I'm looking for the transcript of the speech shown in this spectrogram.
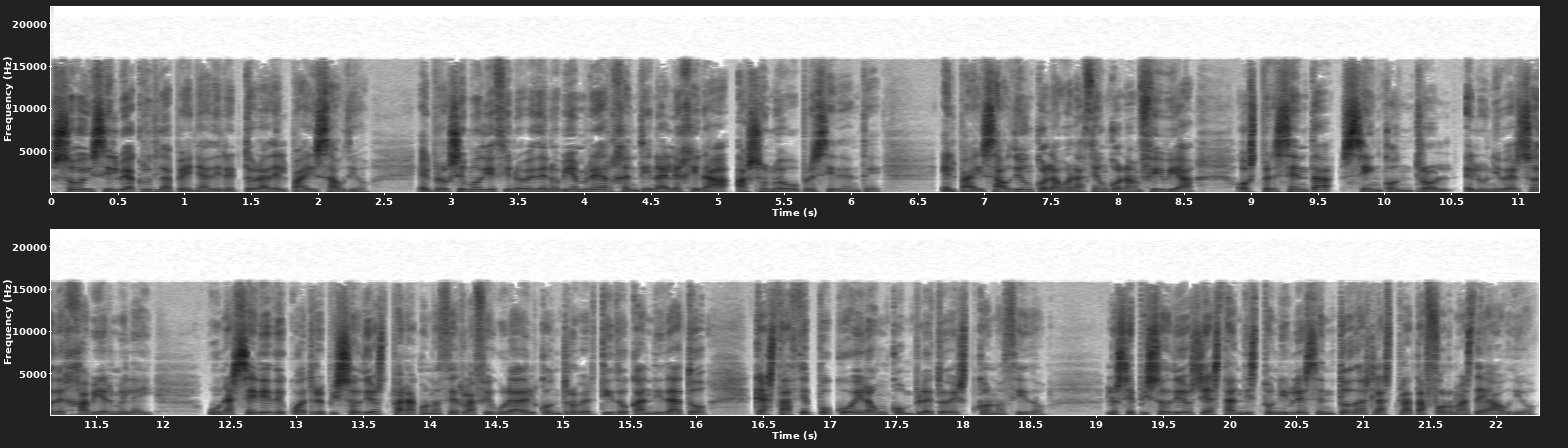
soy Silvia Cruz La Peña, directora del País Audio. El próximo 19 de noviembre Argentina elegirá a su nuevo presidente. El País Audio, en colaboración con Anfibia, os presenta Sin Control, el universo de Javier Milei, una serie de cuatro episodios para conocer la figura del controvertido candidato que hasta hace poco era un completo desconocido. Los episodios ya están disponibles en todas las plataformas de audio.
